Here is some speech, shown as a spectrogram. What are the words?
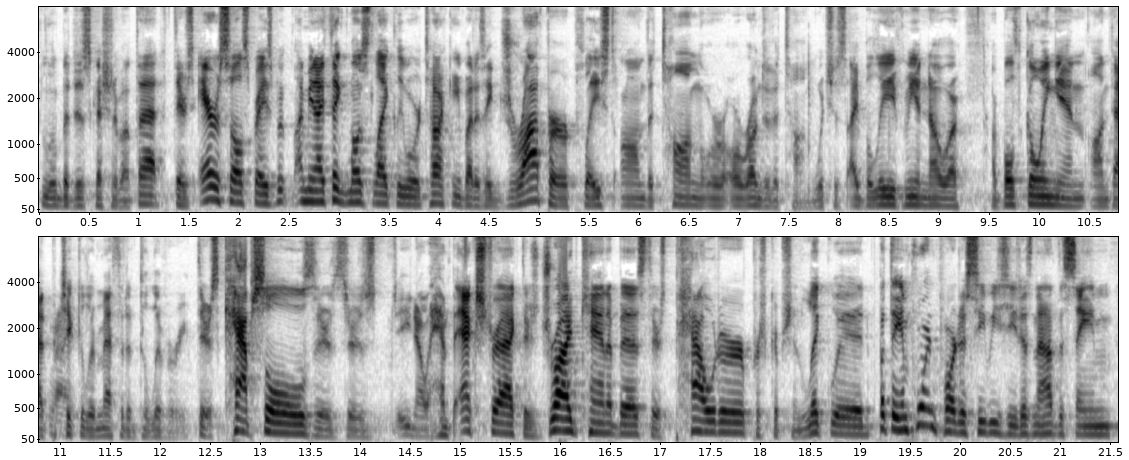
a little bit of discussion about that. There's aerosol sprays, but I mean, I think most likely what we're talking about is a dropper placed on the tongue or, or under the tongue, which is, I believe, me and Noah are both going in on that particular method of delivery. There's capsules, there's there's you know hemp extract, there's dried cannabis, there's powder, prescription liquid. But the important part is CBD does not have the same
